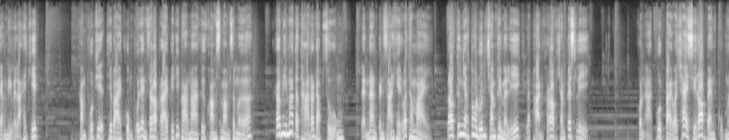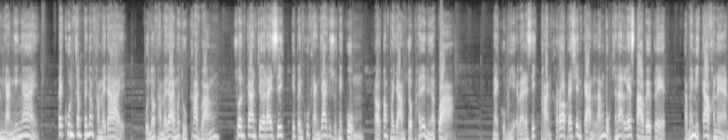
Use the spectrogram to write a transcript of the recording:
ยังมีเวลาให้คิด คำพูดที่อธิบายกลุ่มผู้เล่นสำหรับหลายปีที่ผ่านมาคือความสม่ำเสมอ เรามีมาตรฐานระดับสูง และนั่นเป็นสาเหตุว่าทำไม เราถึงยังต้องลุ้นแชมป์พรีเมียร์ลีกและผ่านเข้ารอบแชมเปี้ยนส์ลีกคนอาจพูดไปว่าใช่สีรอบแบ่งกลุ่มมันงานง่าย ๆ แต่คุณจำเป็นต้องทำให้ได้ คุณต้องทำให้ได้เมื่อถูกคาดหวัง ส่วนการเจอไลซิกที่เป็นคู่แข่งยากที่สุดในกลุ่ม เราต้องพยายามจบให้ได้เหนือกว่า ในกลุ่มนี้เอเบรซิกผ่านเข้ารอบได้เช่นกันหลังบุกชนะเลสตาเบลเกรดทำให้มี 9 คะแนน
